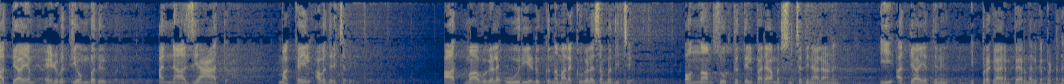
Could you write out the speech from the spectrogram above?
അദ്ധ്യായം എഴുപത്തിയൊമ്പത് അന്നാസിയാത്ത് മക്കയിൽ അവതരിച്ചത്. ആത്മാവുകളെ ഊരിയെടുക്കുന്ന മലക്കുകളെ സംബന്ധിച്ച് ഒന്നാം സൂക്തത്തിൽ പരാമർശിച്ചതിനാലാണ് ഈ അദ്ധ്യായത്തിന് ഇപ്രകാരം പേർ നൽകപ്പെട്ടത്.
